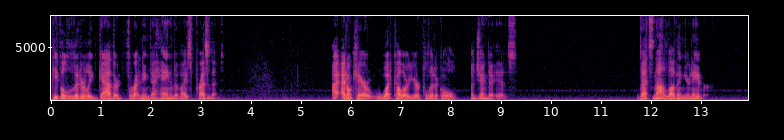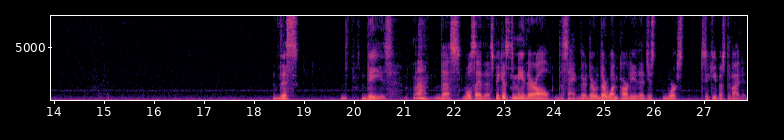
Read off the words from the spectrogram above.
people literally gathered threatening to hang the vice president. I, I don't care what color your political agenda is. That's not loving your neighbor. This, these, eh, this, we'll say this, because to me they're all the same. They're, they're, they're one party that just works to keep us divided.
